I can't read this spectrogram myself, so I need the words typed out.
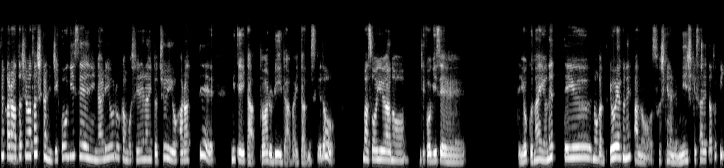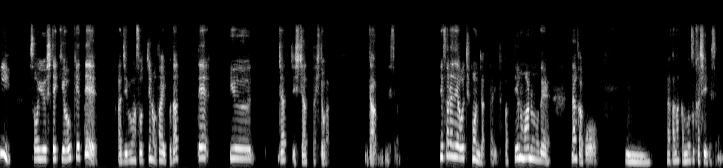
だから私は確かに自己犠牲になり得るかもしれないと注意を払って見ていたとあるリーダーがいたんですけど、まあそういうあの、自己犠牲って良くないよねっていうのが、ようやくね、あの、組織内でも認識されたときに、そういう指摘を受けて、あ、自分はそっちのタイプだっていうジャッジしちゃった人がいたんですよ。で、それで落ち込んじゃったりとかっていうのもあるので、なんかこう、うん、なかなか難しいですよね。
